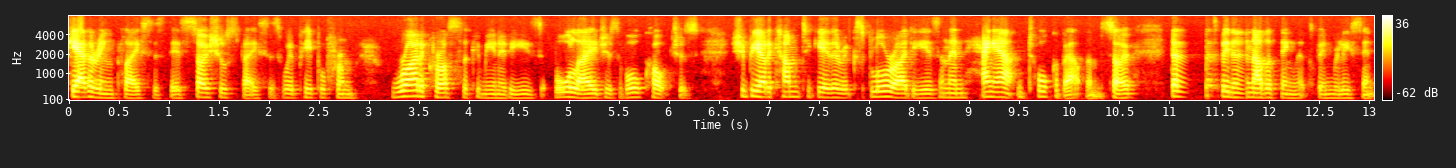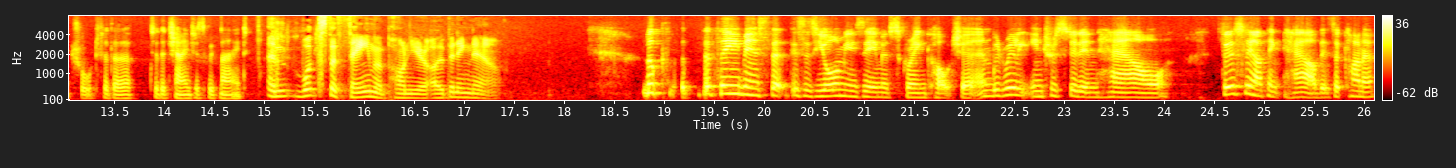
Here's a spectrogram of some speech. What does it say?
gathering places, they're social spaces where people from right across the communities, of all ages, of all cultures, should be able to come together, explore ideas, and then hang out and talk about them. So that's been another thing that's been really central to the to the changes we've made. And what's the theme upon your opening now? Look, the theme is that this is your museum of screen culture, and we're really interested in how, firstly, I think how there's a kind of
